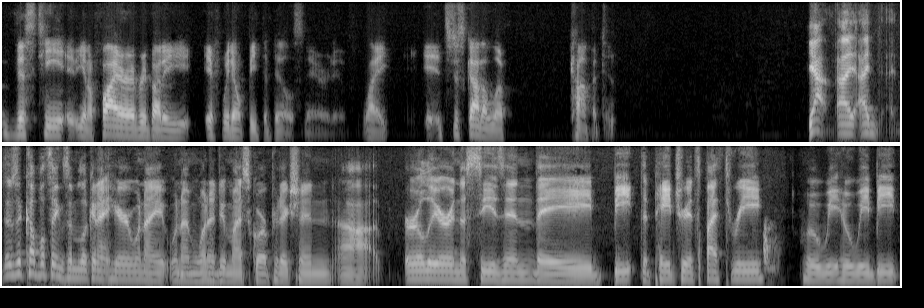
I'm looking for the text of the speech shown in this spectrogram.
this team. You know, fire everybody if we don't beat the Bills narrative. Like it's just got to look competent. Yeah, I, I, there's a couple things I'm looking at here when I when I want to do my score prediction. Uh, earlier in the season, they beat the Patriots by three, who we who we beat.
